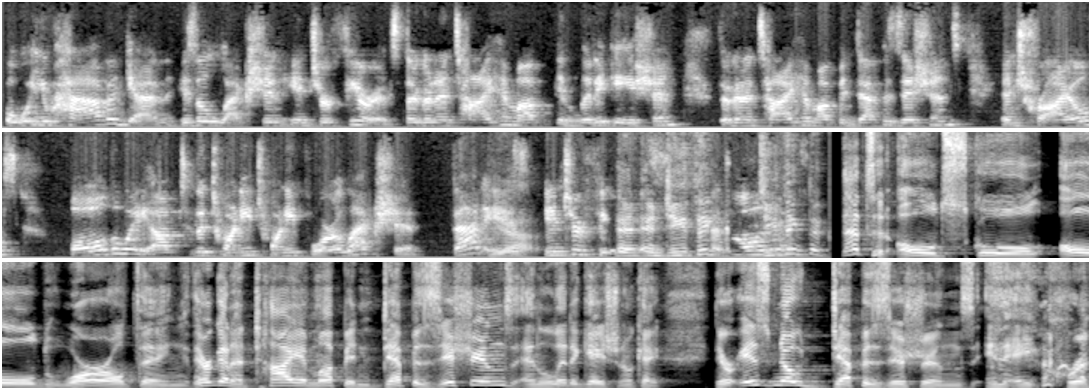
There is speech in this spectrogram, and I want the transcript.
But what you have again is election interference. They're going to tie him up in litigation, they're going to tie him up in depositions and trials. All the way up to the 2024 election. That is Yeah. interference. And, and do you think That's do you think the That's an old school, old world thing. They're going to tie him up in depositions and litigation. Okay, there is no depositions in a cri-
